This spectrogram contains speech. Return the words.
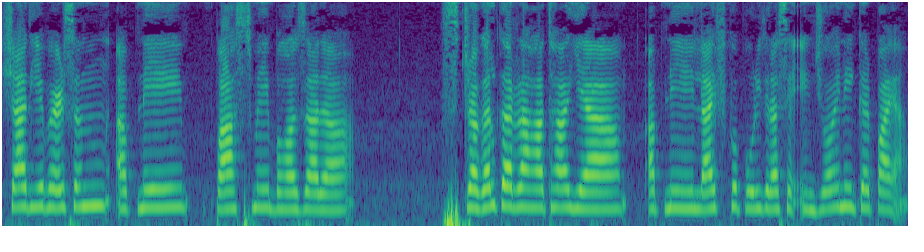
शायद ये पर्सन अपने पास्ट में बहुत ज़्यादा स्ट्रगल कर रहा था या अपने लाइफ को पूरी तरह से एंजॉय नहीं कर पाया।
